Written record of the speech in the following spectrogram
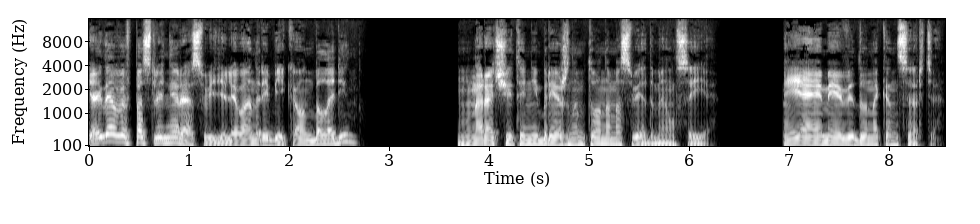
Когда вы в последний раз видели Ван Рибика, он был один? Нарочито небрежным тоном осведомился я. Я имею в виду на концерте.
